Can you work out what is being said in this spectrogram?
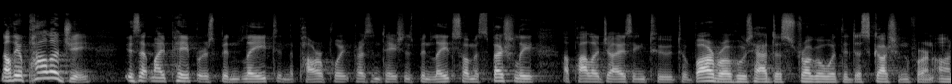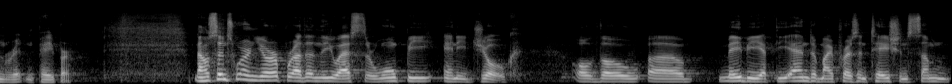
Now, the apology is that my paper has been late and the PowerPoint presentation has been late, so I'm especially apologizing to, to Barbara, who's had to struggle with the discussion for an unwritten paper. Now, since we're in Europe rather than the US, there won't be any joke, although uh, maybe at the end of my presentation, some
